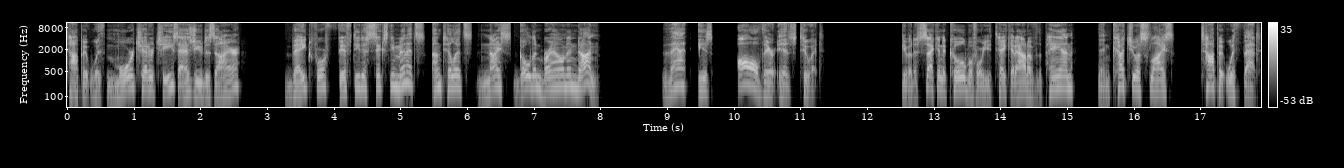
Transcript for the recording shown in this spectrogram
Top it with more cheddar cheese as you desire. Bake for 50 to 60 minutes until it's nice golden brown and done. That is all there is to it. Give it a second to cool before you take it out of the pan, then cut you a slice, top it with that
